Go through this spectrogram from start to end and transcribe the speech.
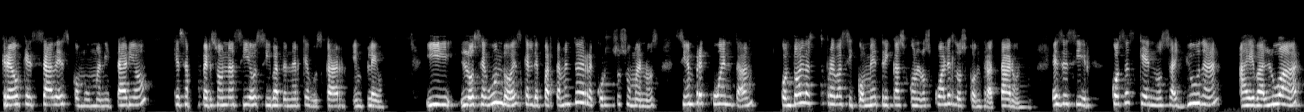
creo que sabes como humanitario que esa persona sí o sí va a tener que buscar empleo. Y lo segundo es que el Departamento de Recursos Humanos siempre cuenta con todas las pruebas psicométricas con los cuales los contrataron. Es decir, cosas que nos ayudan a evaluar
